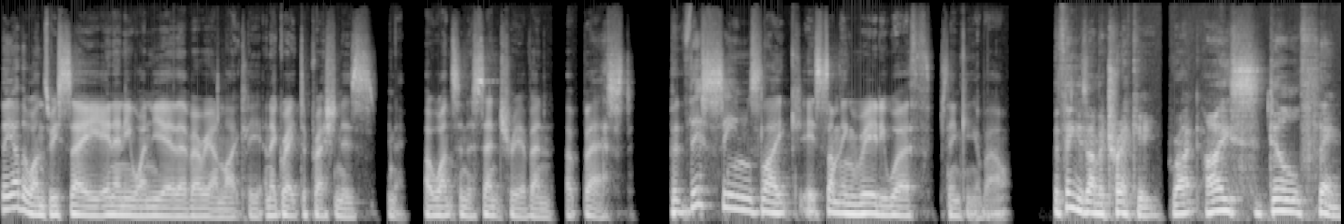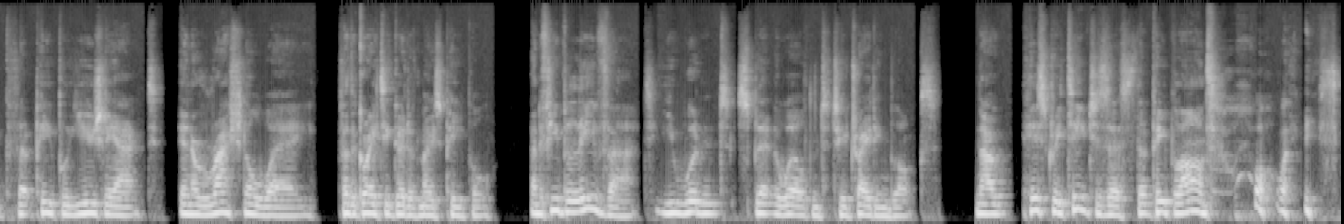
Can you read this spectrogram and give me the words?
The other ones we say in any one year, they're very unlikely. And a Great Depression is, you know, a once in a century event at best. But this seems like it's something really worth thinking about. The thing is, I'm a Trekkie, right? I still think that people usually act in a rational way for the greater good of most people. And if you believe that, you wouldn't split the world into two trading blocks. Now, history teaches us that people aren't always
